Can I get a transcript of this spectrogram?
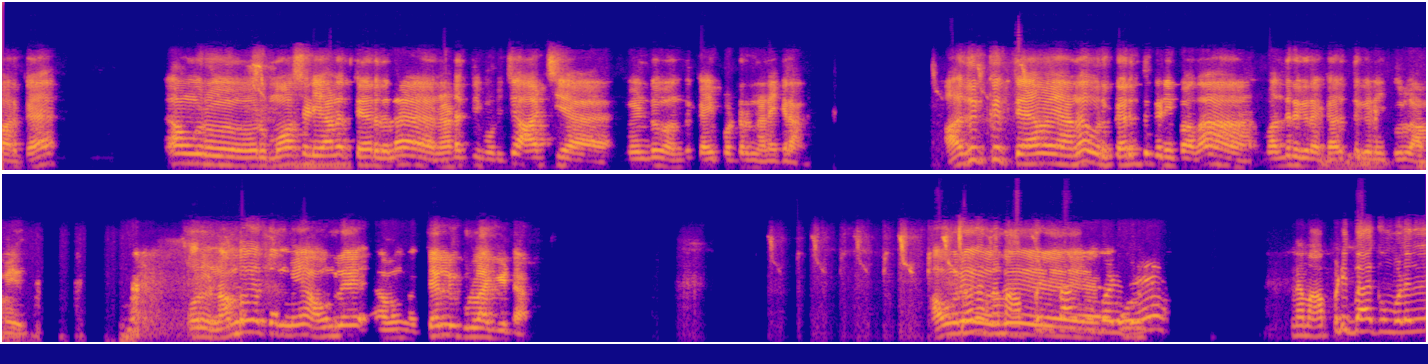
பார்க்க அவங்க ஒரு ஒரு மோசடியான தேர்தலை நடத்தி முடிச்சு ஆட்சியை மீண்டும் வந்து கைப்பற்றுன்னு நினைக்கிறாங்க. அதுக்கு தேவையான ஒரு கருத்து கணிப்பா தான் வந்திருக்கிற கருத்து கணிப்புகள் அமையுது. ஒரு நம்பகத்தன்மையை அவங்களே அவங்க கேள்விக்குள்ளாக்கிட்டாங்க. அவங்களே வந்து நம்ம அப்படி பார்க்கும் பொழுது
